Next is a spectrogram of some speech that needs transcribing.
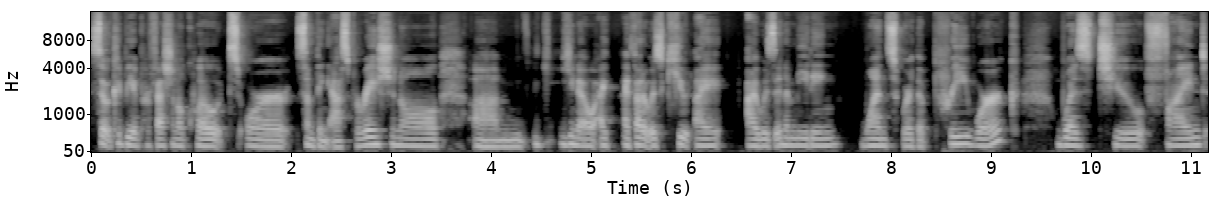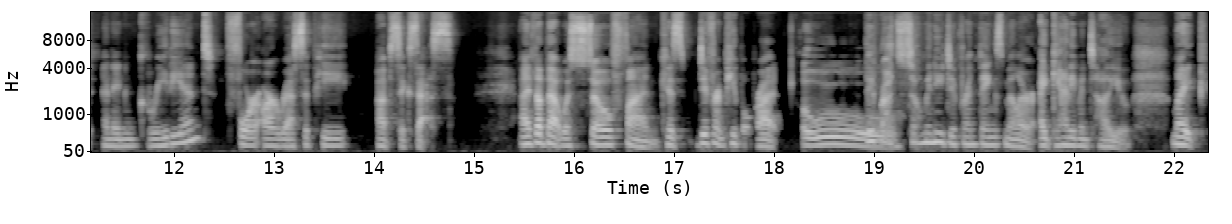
So it could be a professional quote or something aspirational. Um, you know, I, I thought it was cute. I I was in a meeting once where the pre work was to find an ingredient for our recipe of success. I thought that was so fun because different people brought oh, they brought so many different things, Miller. I can't even tell you. Like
